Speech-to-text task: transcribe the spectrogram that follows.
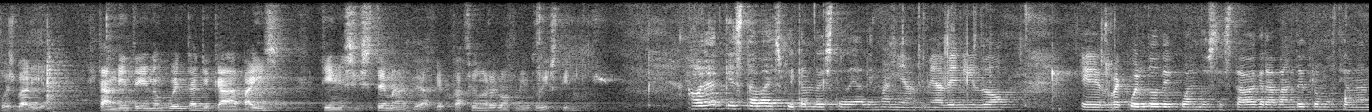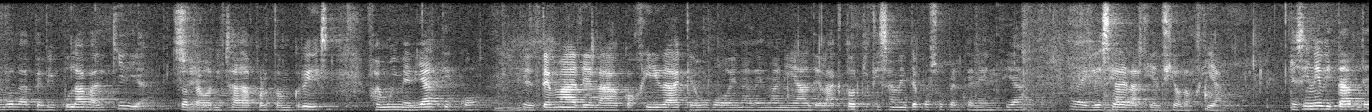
pues varía. También teniendo en cuenta que cada país tiene sistemas de aceptación o reconocimiento distintos. Ahora que estaba explicando esto de Alemania, me ha venido el recuerdo de cuando se estaba grabando y promocionando la película Valkyria, protagonizada por Tom Cruise. Fue muy mediático el tema de la acogida que hubo en Alemania del actor, precisamente por su pertenencia a la Iglesia de la Cienciología. Es inevitable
